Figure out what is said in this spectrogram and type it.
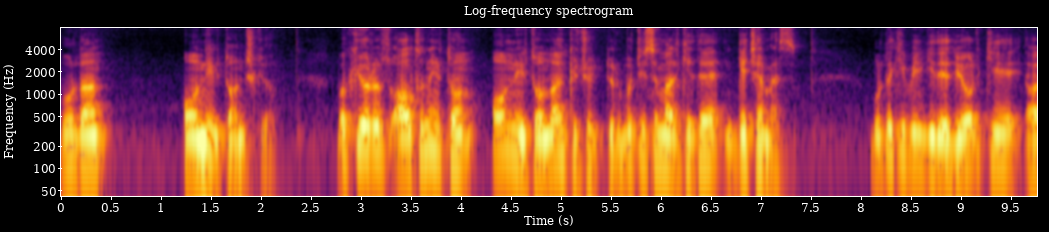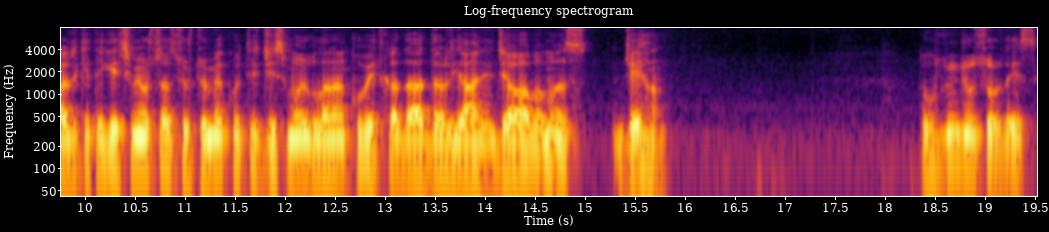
Buradan 10 Newton çıkıyor. Bakıyoruz 6 Newton 10 Newton'dan küçüktür. Bu cisim harekete geçemez. Buradaki bilgi de diyor ki harekete geçmiyorsa sürtünme kuvveti cisme uygulanan kuvvet kadardır. Yani cevabımız Ceyhan. Dokuzuncu sorudayız.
